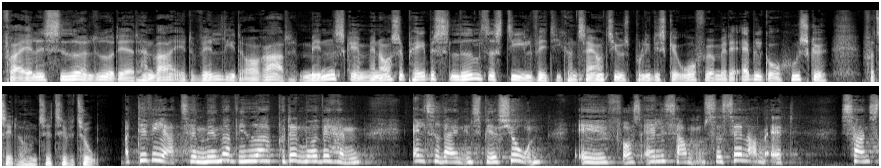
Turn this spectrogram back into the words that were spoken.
Fra alle sider lyder det, at han var et vældigt og rart menneske, men også Papes ledelsesstil ved de konservatives politiske ordfører Mette Abelgaard huske, fortæller hun til TV2. Og det vil jeg tage med mig videre. På den måde vil han altid være en inspiration øh, for os alle sammen. Så selvom at Sørens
